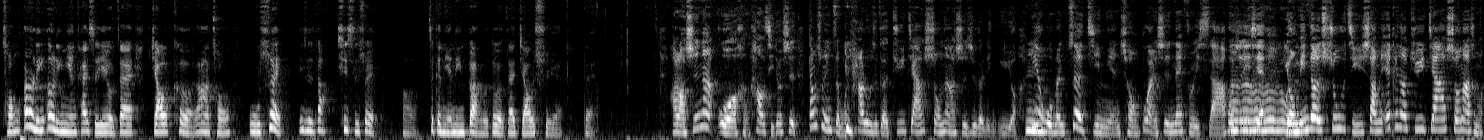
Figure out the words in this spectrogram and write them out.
从二零二零年开始也有在教课，那从五岁一直到七十岁，呃，这个年龄段我都有在教学。对。好，老师，那我很好奇，就是当初你怎么踏入这个居家收纳师这个领域哦？嗯、因为我们这几年从不管是 Netflix 啊，或者是一些有名的书籍上面，哎、嗯，看到居家收纳什么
